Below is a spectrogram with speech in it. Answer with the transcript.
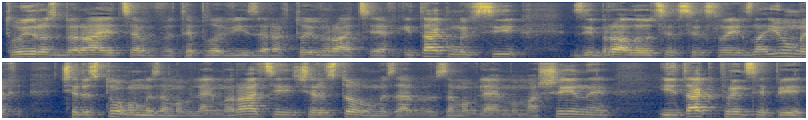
той розбирається в тепловізорах, той в раціях. І так ми всі зібрали оцих всіх своїх знайомих. Через того ми замовляємо рації, через того ми замовляємо машини. І так, в принципі,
